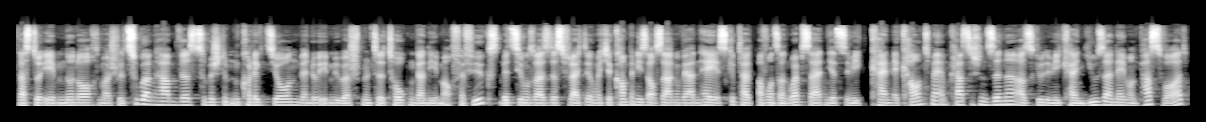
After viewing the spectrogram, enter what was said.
dass du eben nur noch zum Beispiel Zugang haben wirst zu bestimmten Kollektionen, wenn du eben über bestimmte Token dann eben auch verfügst, beziehungsweise dass vielleicht irgendwelche Companies auch sagen werden, hey, es gibt halt auf unseren Webseiten jetzt irgendwie keinen Account mehr im klassischen Sinne, also es gibt irgendwie kein Username und Passwort,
